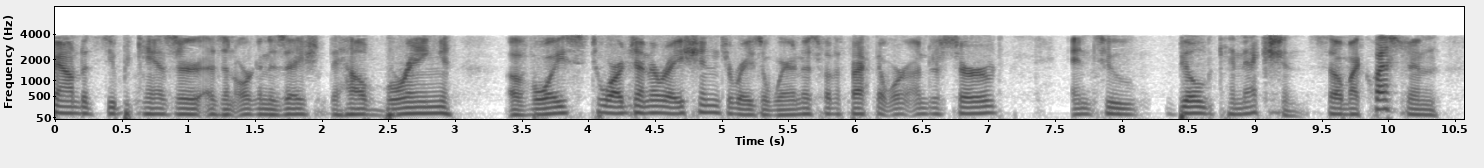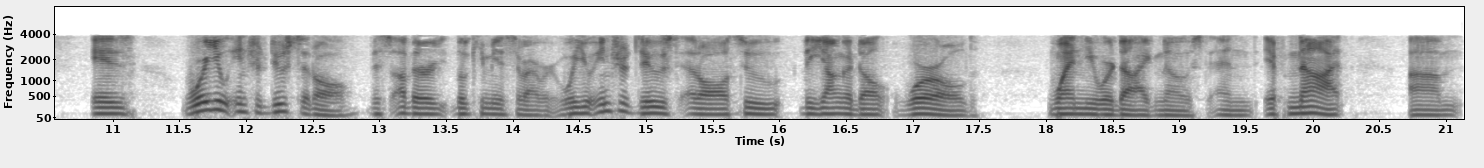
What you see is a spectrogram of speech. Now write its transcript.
founded Stupid Cancer as an organization to help bring a voice to our generation, to raise awareness for the fact that we're underserved, and to build connections. So my question is were you introduced at all, this other leukemia survivor, were you introduced at all to the young adult world when you were diagnosed? And if not, um,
